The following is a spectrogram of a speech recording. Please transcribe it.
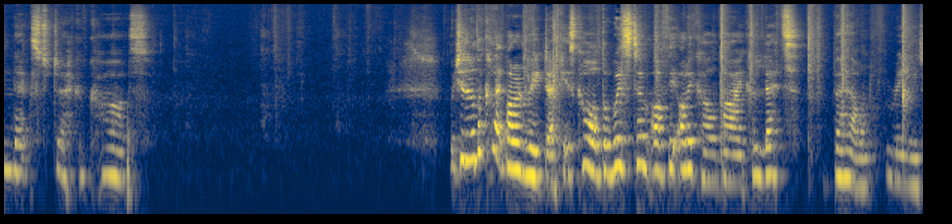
Next deck of cards. Which is another Colette Baron Reid deck. It's called The Wisdom of the Oracle by Colette Baron Reid.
